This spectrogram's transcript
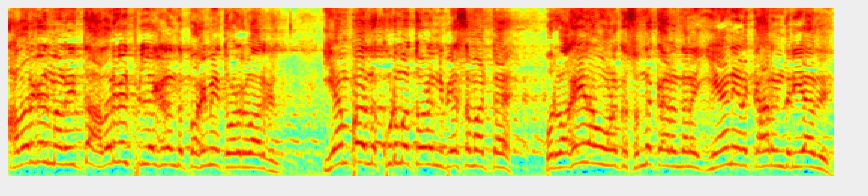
அவர்கள் மரணித்து அவர்கள் பிள்ளைகள் அந்த பகைமையை தொடர்வார்கள். ஏன்பா அந்த குடும்பத்தோடு நீ பேச மாட்ட? ஒரு வகையில் அவன் உனக்கு சொந்தக்காரன் தானே. ஏன்னு எனக்கு காரணம் தெரியாது.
